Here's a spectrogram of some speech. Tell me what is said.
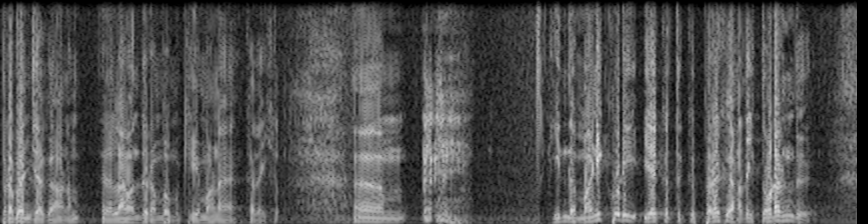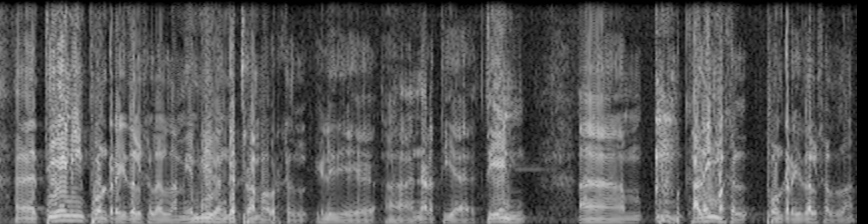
பிரபஞ்ச கானம் இதெல்லாம் வந்து ரொம்ப முக்கியமான கதைகள். இந்த மணிக்கொடி இயக்கத்துக்கு பிறகு அதை தொடர்ந்து தேனி போன்ற இதழ்கள் எல்லாம் எம்பி வெங்கட்ராம் அவர்கள் எழுதிய நடத்திய தேனி கலைமகள் போன்ற இதழ்கள்லாம்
